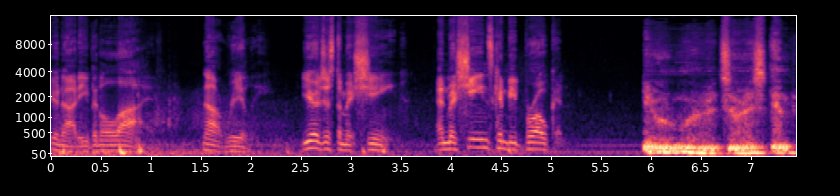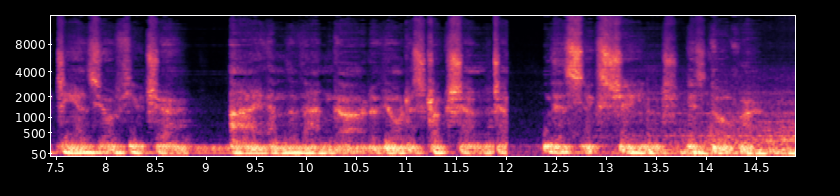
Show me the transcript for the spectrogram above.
You're not even alive. Not really. You're just a machine. And machines can be broken. Your words are as empty as your future. I am the vanguard of your destruction. This exchange is over.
